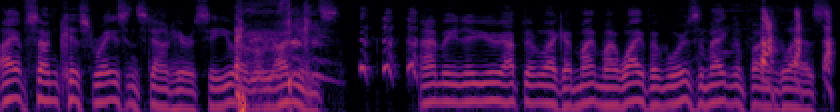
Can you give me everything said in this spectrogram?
I have sun-kissed raisins down here. See, you have onions. I mean, you have to like uh, my my wife. uh, Where's the magnifying glass?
